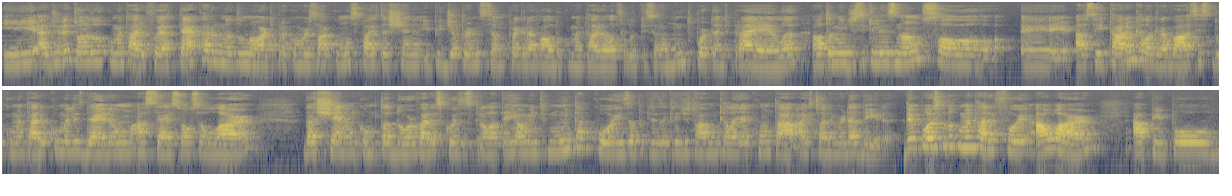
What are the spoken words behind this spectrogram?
E a diretora do documentário foi até a Carolina do Norte para conversar com os pais da Shannon e pedir a permissão para gravar o documentário. Ela falou que isso era muito importante para ela. Ela também disse que eles não só é, aceitaram que ela gravasse esse documentário, como eles deram acesso ao celular da Shannon no computador, várias coisas para ela ter realmente muita coisa, porque eles acreditavam que ela ia contar a história verdadeira. Depois que o documentário foi ao ar, a People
